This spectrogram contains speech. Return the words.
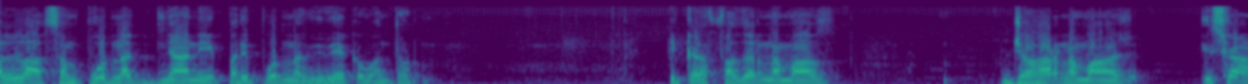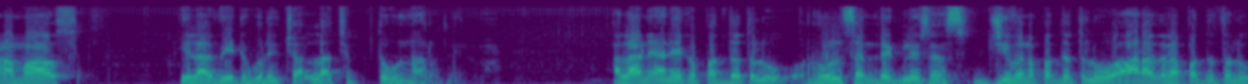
అల్లా సంపూర్ణ జ్ఞాని పరిపూర్ణ వివేకవంతుడు. ఇక్కడ ఫజర్ నమాజ్ జోహర్ నమాజ్ ఇషా నమాజ్ ఇలా వీటి గురించి అల్లా చెప్తూ ఉన్నారు. అలానే అనేక పద్ధతులు రూల్స్ అండ్ రెగ్యులేషన్స్ జీవన పద్ధతులు ఆరాధన పద్ధతులు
